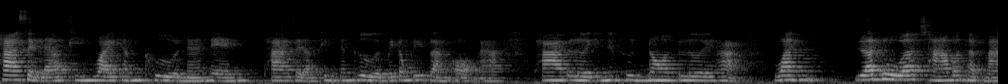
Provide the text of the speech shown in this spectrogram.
ทาเสร็จแล้วทิ้งไว้ทั้งคืนนะเน้น ทาเสร็จแล้วทิ้งทั้งคืนไม่ต้องรีบล้างออกนะคะทาไปเลยทิ้งทั้งคืนนอนไปเลยค่ะ วันแล้วดูว่าเช้าวันถัดมา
